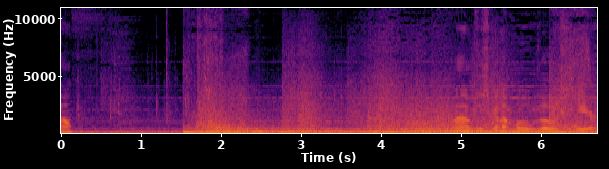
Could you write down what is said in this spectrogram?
Well. I'm just gonna move those here.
